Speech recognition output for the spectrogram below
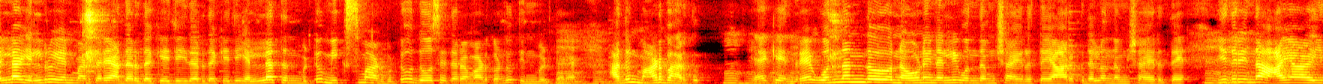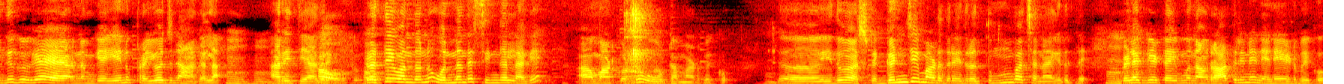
ಎಲ್ಲ ಎಲ್ಲರೂ ಏನ್ ಮಾಡ್ತಾರೆ ಅದರ್ಧ ಕೆ ಜಿ ಇದರ್ಧ ಕೆ ಜಿ ಎಲ್ಲ ತಂದ್ಬಿಟ್ಟು ಮಿಕ್ಸ್ ಮಾಡ್ಬಿಟ್ಟು ದೋಸೆ ತರ ಮಾಡ್ಕೊಂಡು ತಿಂದ್ಬಿಡ್ತಾರೆ. ಅದನ್ನ ಮಾಡಬಾರ್ದು. ಯಾಕೆಂದ್ರೆ ಒಂದೊಂದು ನವಣೆನಲ್ಲಿ ಒಂದ್ ಅಂಶ ಇರುತ್ತೆ ಆರಕದಲ್ಲಿ ಒಂದ್ ಅಂಶ ಇರುತ್ತೆ. ಇದರಿಂದ ಆಯಾ ಇದುಗೆ ನಮ್ಗೆ ಏನು ಪ್ರಯೋಜನ ಆಗಲ್ಲ. ಆ ರೀತಿ ಆದರೆ ಪ್ರತಿ ಒಂದನ್ನು ಒಂದೊಂದೇ ಸಿಂಗಲ್ ಆಗಿ ಮಾಡ್ಕೊಂಡು ಊಟ ಮಾಡಬೇಕು. ಇದು ಅಷ್ಟೇ. ಗಂಜಿ ಮಾಡಿದ್ರೆ ಇದ್ರಲ್ಲಿ ತುಂಬಾ ಚೆನ್ನಾಗಿರುತ್ತೆ. ಬೆಳಗ್ಗೆ ಟೈಮ್ ನಾವು ರಾತ್ರಿನೇ ನೆನೆ ಇಡಬೇಕು.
